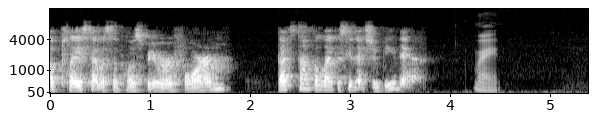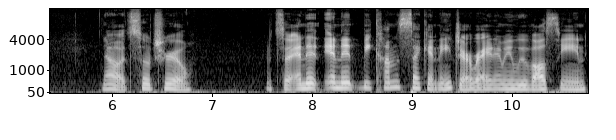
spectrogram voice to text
a place that was supposed to be a reform, that's not the legacy that should be there. Right. No, it's so true. It's so, and it and it becomes second nature, right? I mean, we've all seen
